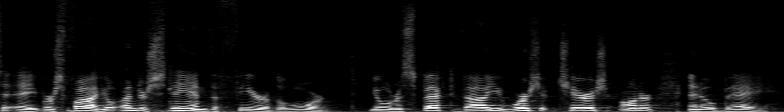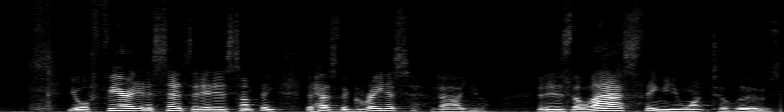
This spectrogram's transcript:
to 8. Verse 5 you'll understand the fear of the Lord. You will respect, value, worship, cherish, honor, and obey. You will fear it in a sense that it is something that has the greatest value that it is the last thing you want to lose.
